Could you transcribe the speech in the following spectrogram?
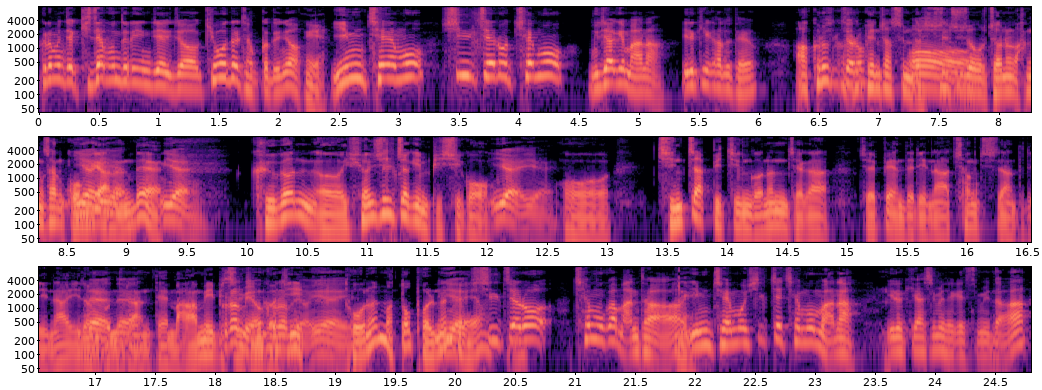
그러면 이제 기자분들이 이제 저 키워드를 잡거든요. 예. 임채무, 실제로 채무 무지하게 많아. 이렇게 가도 돼요? 아, 그렇 실제로? 괜찮습니다. 어. 실질적으로 저는 항상 공개하는데 예, 예. 그건 어, 현실적인 빚이고 예, 예. 어, 진짜 빚진 거는 제가 제 팬들이나 청취자들이나 이런 네, 분들한테 마음의 빚을 그럼요, 진 거지 그럼요. 예, 예. 돈은 뭐 또 벌면 예, 돼요. 실제로 채무가 많다. 네. 임채무, 실제 채무 많아. 이렇게 하시면 되겠습니다.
